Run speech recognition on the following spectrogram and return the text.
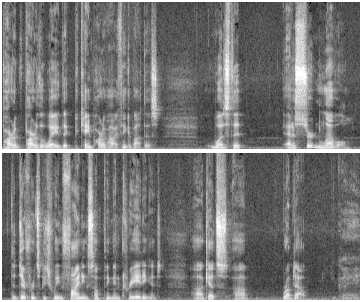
part of part of the way that became part of how I think about this was that at a certain level, the difference between finding something and creating it uh, gets uh, rubbed out. Okay.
